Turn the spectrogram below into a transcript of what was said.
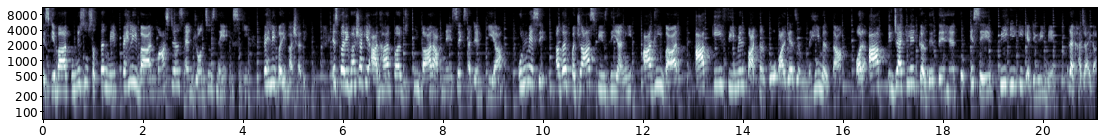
इसके बाद 1970 में पहली बार मास्टर्स एंड जॉनसन ने इसकी पहली परिभाषा दी। इस परिभाषा के आधार पर जितनी बार आपने सेक्स अटेंड किया, उनमें से अगर 50 फ़ीसदी यानी आधी बार आपकी फीमेल पार्टनर को ऑर्गेजम नहीं मिलता और आप इजैकुलेट कर देते हैं तो इसे पीई की कैटेगरी में रखा जाएगा।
